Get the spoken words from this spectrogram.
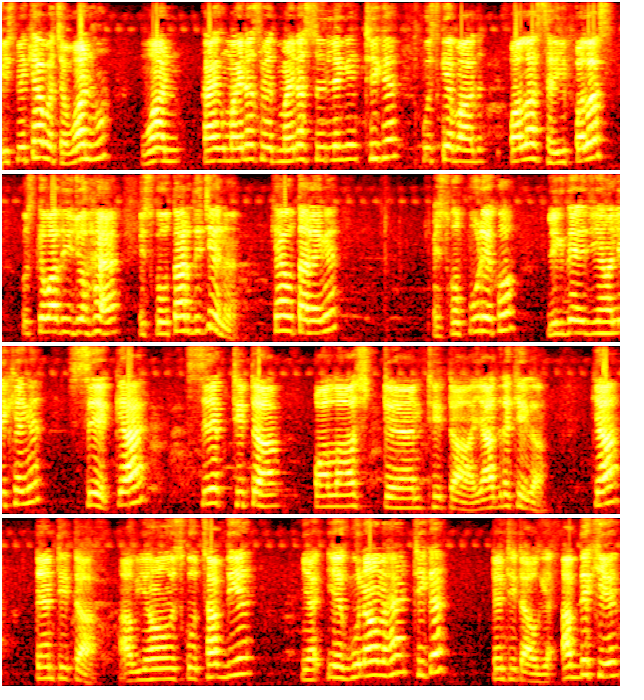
इसमें क्या बचा? वन हो। वन का माइनस में माइनस लेंगे, ठीक है? उसके बाद प्लस है, ये प्लस उसके बाद ये जो है, इसको उतार दीजिए ना। क्या उतारेंगे? इसको पूरे को लिख दे यहाँ लिखेंगे। सेक क्या है? Sec theta plus tan theta याद रखिएगा। क्या? टेन थीटा अब यहाँ उसको छाप दिए, या ये गुनाम है, ठीक है? टेन थीटा हो गया। अब देखिए,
